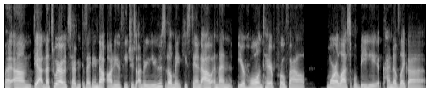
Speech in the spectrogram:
But um, yeah, that's where I would start because I think that audio feature is underused. It'll make you stand out, and then your whole entire profile, more or less, will be kind of like a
